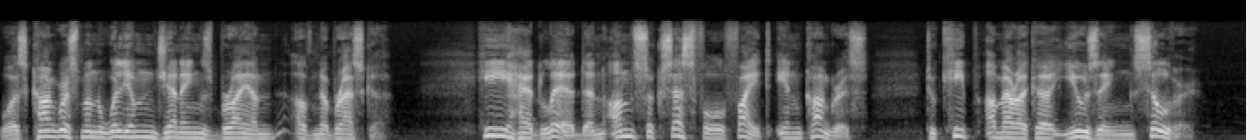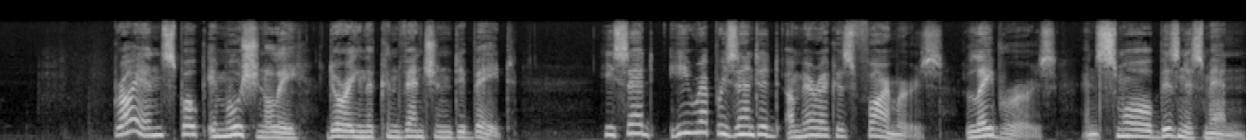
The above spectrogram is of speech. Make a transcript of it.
was Congressman William Jennings Bryan of Nebraska. He had led an unsuccessful fight in Congress to keep America using silver. Bryan spoke emotionally during the convention debate. He said he represented America's farmers, laborers, and small businessmen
